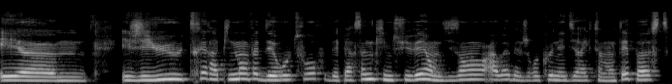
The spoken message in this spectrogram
Et, euh, et j'ai eu très rapidement en fait des retours des personnes qui me suivaient en me disant ah ouais ben, je reconnais directement tes posts,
